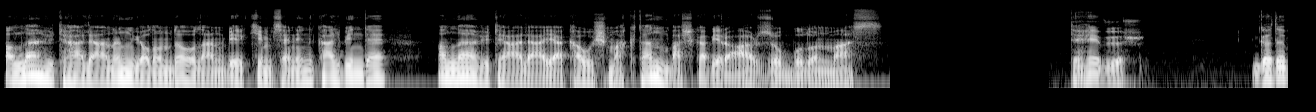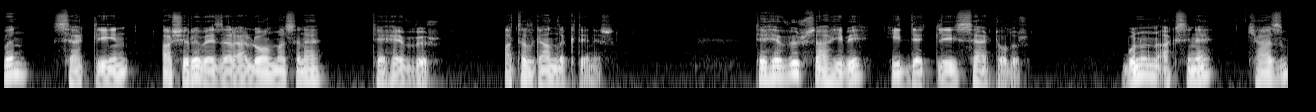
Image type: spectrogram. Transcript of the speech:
Allahü Teala'nın yolunda olan bir kimsenin kalbinde Allahü Teala'ya kavuşmaktan başka bir arzu bulunmaz. Tehevvür Gadabın, sertliğin aşırı ve zararlı olmasına tehevvür, atılganlık denir. Tehevvür sahibi hiddetli, sert olur. Bunun aksine kazm,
